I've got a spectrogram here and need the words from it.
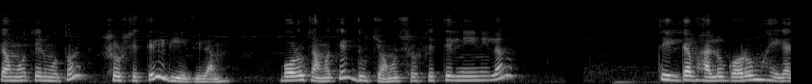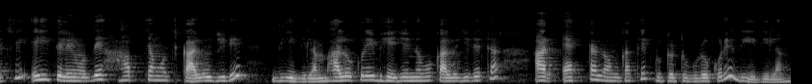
চামচের মতন সর্ষের তেল দিয়ে দিলাম। বড় চামচের দু চামচ সর্ষের তেল নিয়ে নিলাম। তেলটা ভালো গরম হয়ে গেছে, এই তেলের মধ্যে হাফ চামচ কালো জিরে দিয়ে দিলাম। ভালো করে ভেজে নেব কালো জিরেটা আর একটা লঙ্কাকে দুটো টুকরো করে দিয়ে দিলাম।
